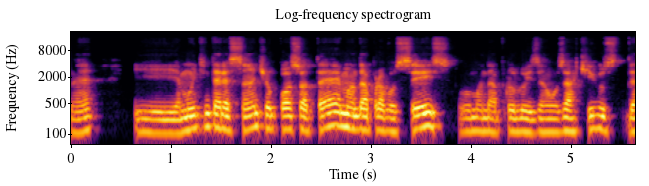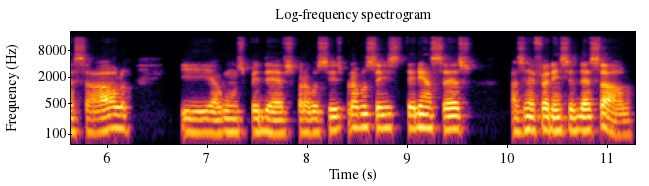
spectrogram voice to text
né, e é muito interessante, eu posso até mandar para vocês, vou mandar para o Luizão os artigos dessa aula, e alguns PDFs para vocês, para vocês terem acesso às referências dessa aula,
